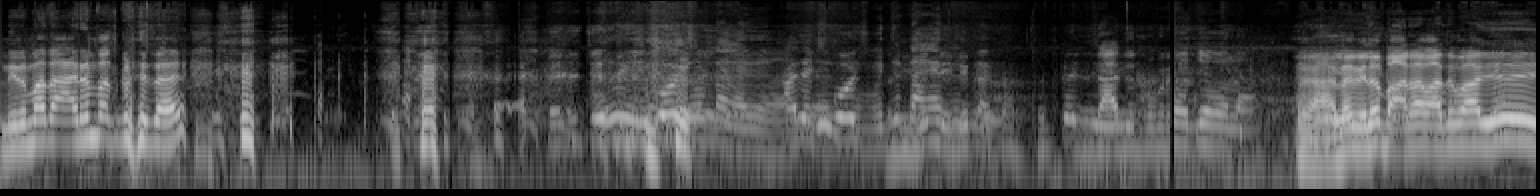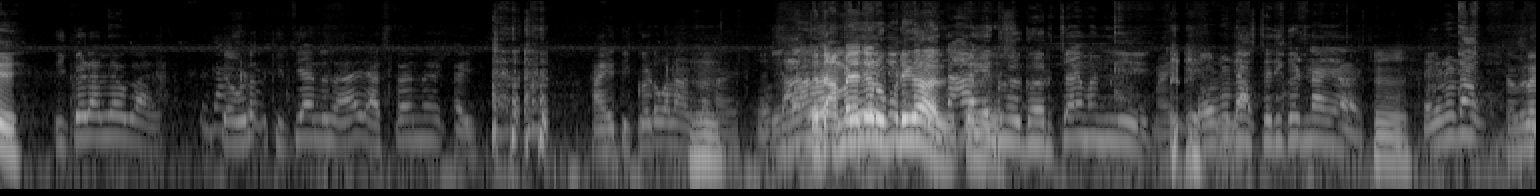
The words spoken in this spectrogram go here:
निर्माता आर्यन पाचकुडेचा आहे. आलं मेलं बारा वाजवा ये तिकट आणलं काय? तेवढं किती आणलं जास्त काही आहे आणलं नाही. तर तांब्याच्या उपडी घाल घरचा आहे म्हणली. जास्त तिकट नाही. सगळं टाक. सगळं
